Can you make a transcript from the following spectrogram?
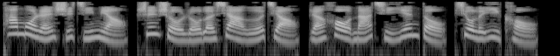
他默然十几秒，伸手揉了下额角，然后拿起烟斗，嗅了一口。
